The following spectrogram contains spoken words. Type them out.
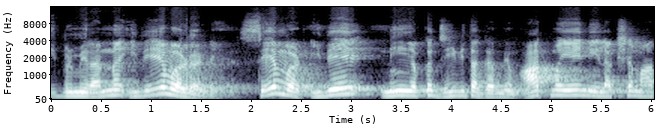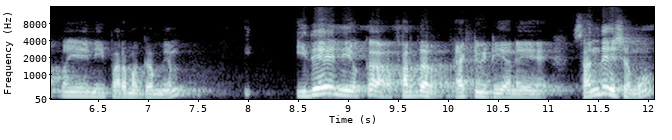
ఇప్పుడు మీరు అన్న ఇదే వర్డ్ అండి. సేమ్ వర్డ్ ఇదే నీ యొక్క జీవిత గమ్యం. ఆత్మయే నీ లక్ష్యం ఆత్మయే నీ పరమ గమ్యం. ఇదే నీ యొక్క ఫర్దర్ యాక్టివిటీ అనే సందేశము.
